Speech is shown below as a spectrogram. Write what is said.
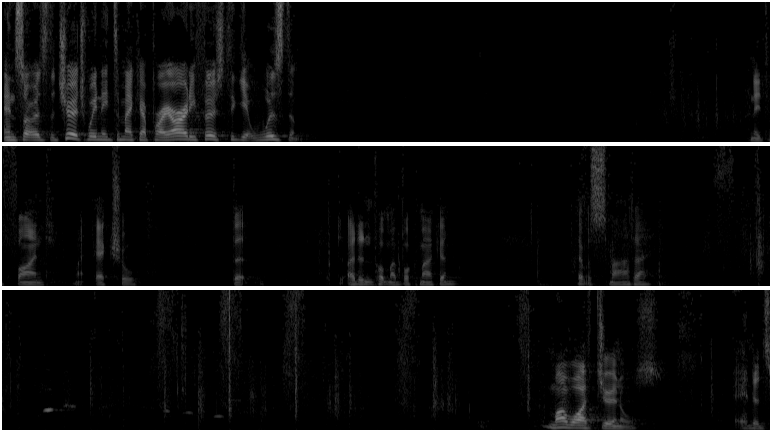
And so, as the church, we need to make our priority first to get wisdom. I need to find my actual bit. I didn't put my bookmark in. That was smart, eh? my wife journals, and it's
